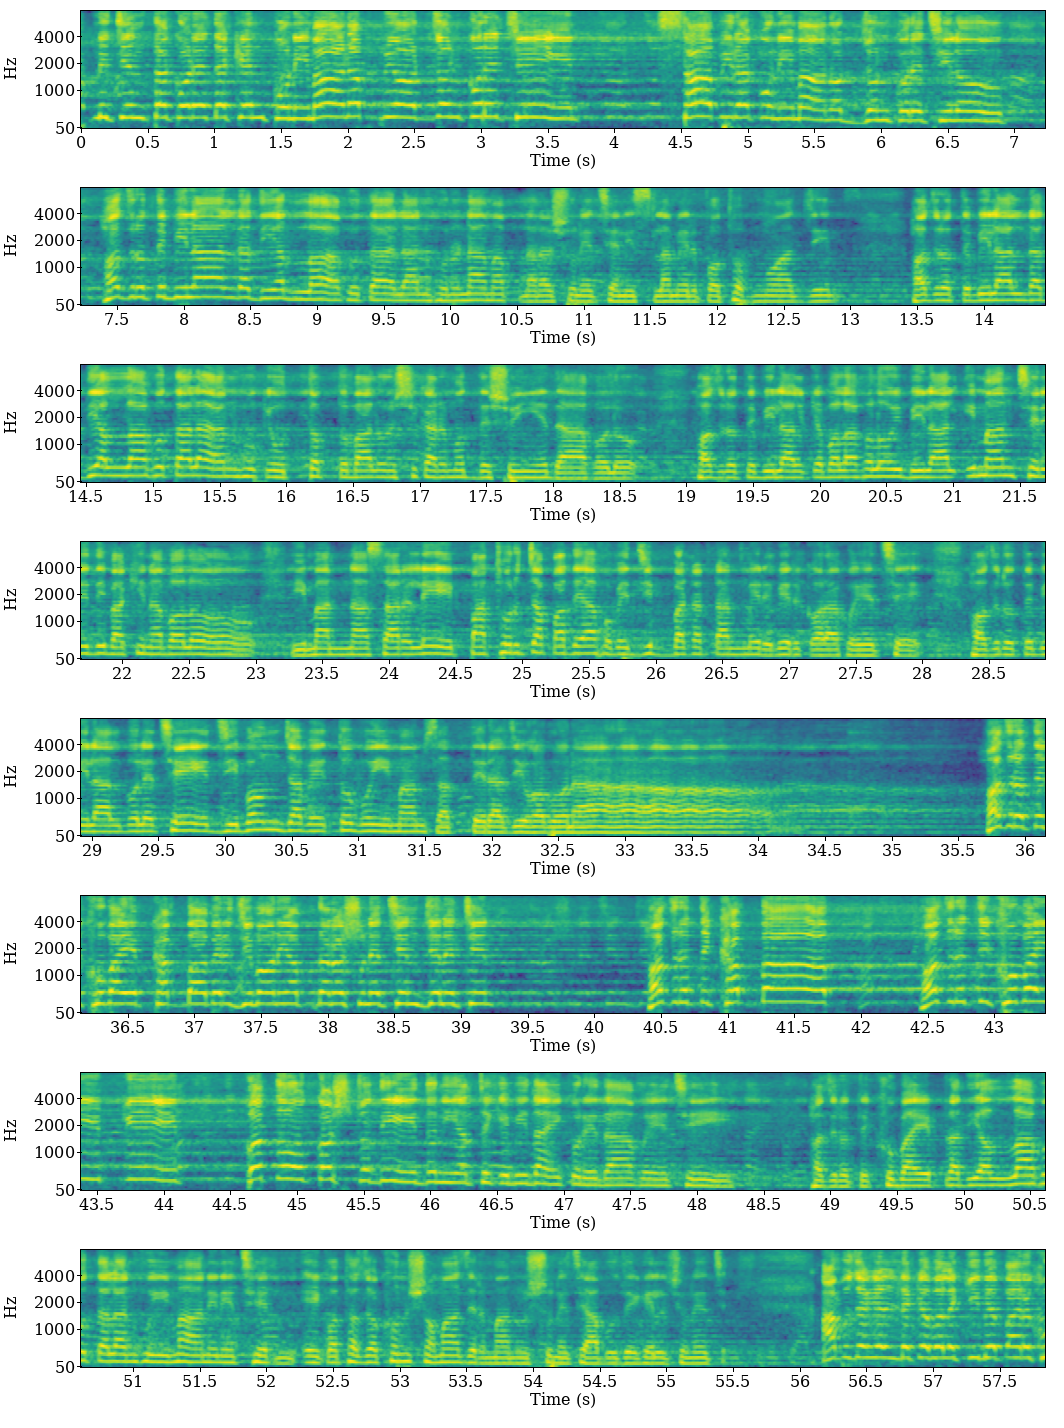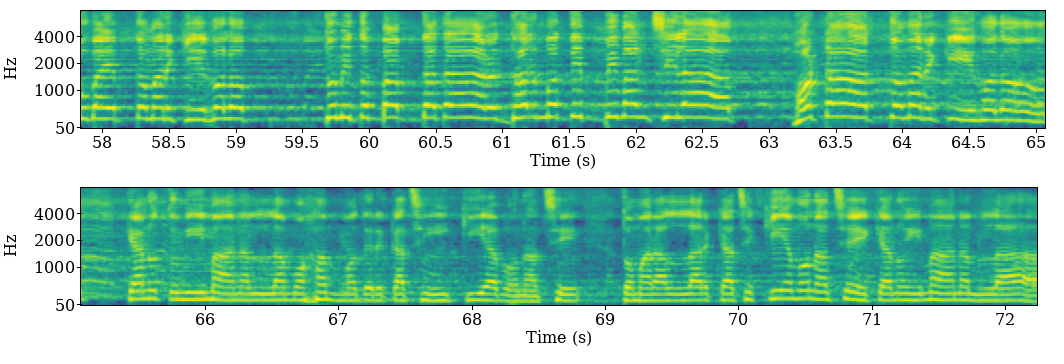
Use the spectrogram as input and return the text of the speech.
আপনি চিন্তা করে দেখেন কোন ইমান আপনি অর্জন করেছেন। সাবিরা কোন ইমান অর্জন করেছিল? হজরতে বিলাল রাদিয়াল্লাহু তাআলা আনহুর নাম আপনারা শুনেছেন, ইসলামের প্রথম মুয়াজ্জিন। হজরত বিলাল রাদিয়াল্লাহু তাআলা আনহুকে উত্তপ্ত বালুর শিকার মধ্যে শুইয়ে দেওয়া হলো। হজরতে বিলালকে বলা হলো, ওই বিলাল ইমান ছেড়ে দিবা কিনা বলো? ইমান না সারলে পাথর চাপা দেয়া হবে, জিব্বাটা টান মেরে বের করা হয়েছে। হজরতে বিলাল বলেছে, জীবন যাবে, তবু ইমান সারতে রাজি হব না। হজরতে খুবাইব খাব্বাবের জীবনী আপনারা শুনেছেন, জেনেছেন? হজরতে খাব্বাব হজরতে খুবাইবকে কত কষ্ট দিয়ে দুনিয়া থেকে বিদায় করে দেওয়া হয়েছে। হজরতে খুবাইব রাদি আল্লাহ তালানহু ইমান এনেছেন। এই কথা যখন সমাজের মানুষ শুনেছে, আবু জেহেল শুনেছে। আবু জেহেল ডেকে বলে, কি ব্যাপার খুবাইব, তোমার কি হলো তুমি তো বাপ দাদার ধর্ম দিব্যমান ছিলা। হঠাৎ তোমার কি হলো? কেন তুমি ইমান আল্লাহ মোহাম্মদের কাছে কি এমন আছে? তোমার আল্লাহর কাছে কি এমন আছে? কেন ইমান আল্লাহ?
